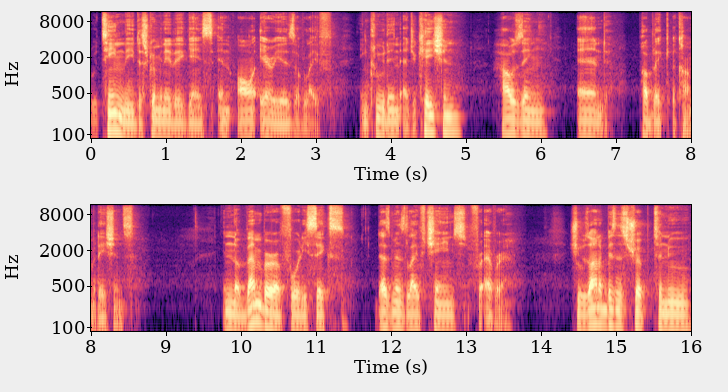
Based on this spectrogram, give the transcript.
routinely discriminated against in all areas of life, including education, housing, and public accommodations. In November of 46, Desmond's life changed forever. She was on a business trip to New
